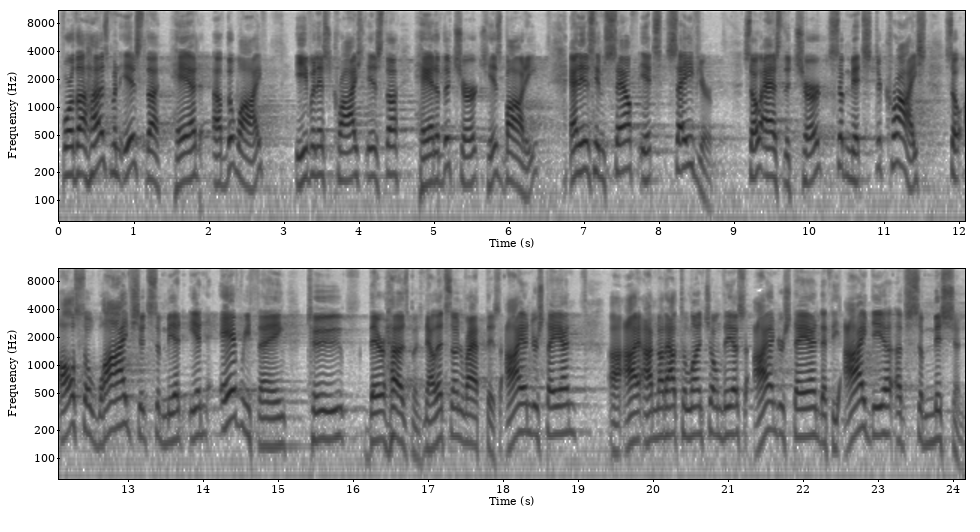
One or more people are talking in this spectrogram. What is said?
for the husband is the head of the wife, even as Christ is the head of the church, his body and is himself its Savior. So, as the church submits to Christ, so also wives should submit in everything to their husbands. Now, let's unwrap this. I understand, uh, I, I'm not out to lunch on this. I understand that the idea of submission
